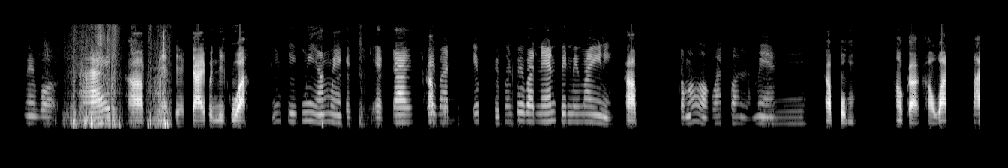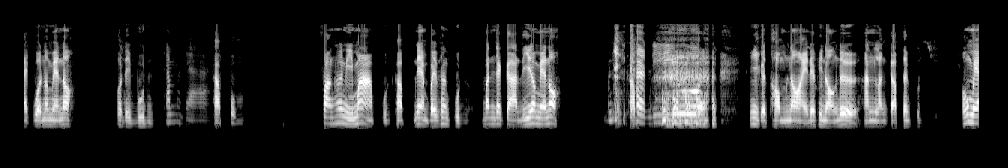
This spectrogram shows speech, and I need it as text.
แม่บ่ขายครับ แม่แจกจ่ายเพิ่นดีกว่า นี่พริกมีหยังแม่ก็แจกจ่ายครัไปบวัดเก็บให้เพิ่นไปวัดแหนนเป็นใหม่ๆนี่ครับ ต้องเอาออกวัดก่อนล่ะแม่ อืมครับผมเฮาก็เข้าวัดหลายกว่าเนาะแม่เนาะพอได้บุญธรรมดาครับผม ฟังทางนี้มาปุ่นครับแนมไปทางปุ่นบรรยากาศดีเนาะแม่เนาะมันอากาศดีอยู่นี่ก็ทอมหน่อยเด้อพี่น้องเด้อหันหลังกลับทางปุ่นของแม่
